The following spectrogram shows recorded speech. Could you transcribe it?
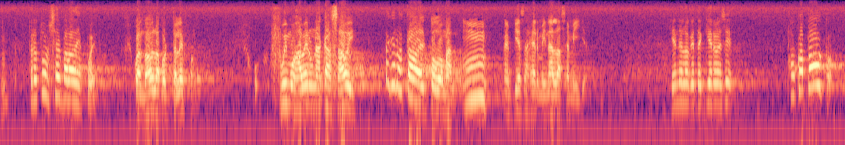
¿Mm? Pero tú obsérvala después, cuando habla por teléfono. Fuimos a ver una casa hoy, que no estaba del todo mal. Mm, empieza a germinar la semilla. ¿Entiendes lo que te quiero decir? Poco a poco.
